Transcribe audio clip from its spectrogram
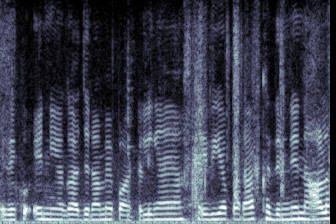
ਇਹ ਦੇਖੋ, ਇੰਨੀਆਂ ਗਾਜਰਾਂ ਮੈਂ ਪੱਟ ਲੀਆਂ ਆ, ਇਹ ਵੀ ਆਪਾਂ ਰੱਖ ਦਿੰਨੇ ਨਾਲ।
